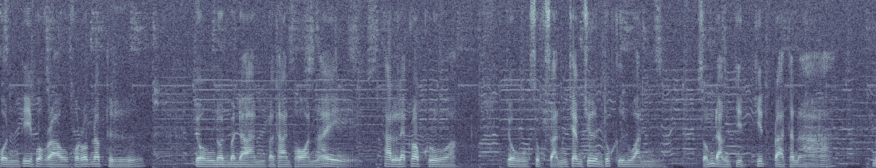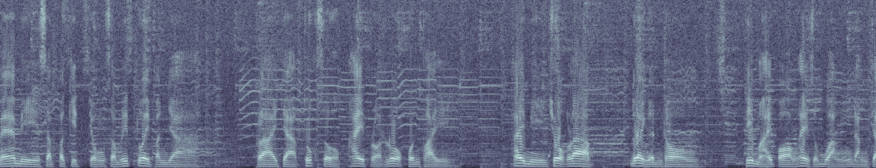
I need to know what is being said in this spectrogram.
กลที่พวกเราเคารพนับถือ จงดลบันดาลประทานพรให้ท่านและครอบครัว จงสุขสันต์แช่มชื่นทุกคืนวัน สมดังจิตคิดปรารถนา แม้มีสัพพกิจจงสำริดด้วยปัญญากลายจากทุกโศกให้ปลอดโรคพ้นภัย ให้มีโชคลาภ ด้วยเงินทองที่หมายปองให้สมหวังดังใจ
